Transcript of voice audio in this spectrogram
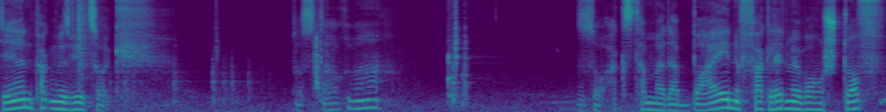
Dann packen wir es wieder zurück. Das darüber. So, Axt haben wir dabei. Eine Fackel hätten wir, brauchen Stoff.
